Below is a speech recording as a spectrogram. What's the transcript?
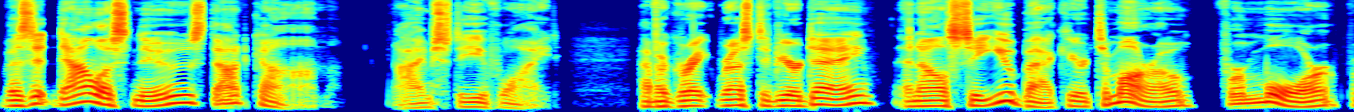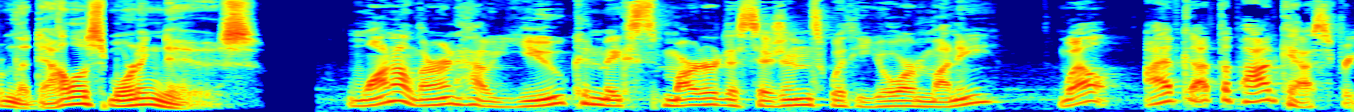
visit dallasnews.com. I'm Steve White. Have a great rest of your day, and I'll see you back here tomorrow for more from the Dallas Morning News. Want to learn how you can make smarter decisions with your money? Well, I've got the podcast for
